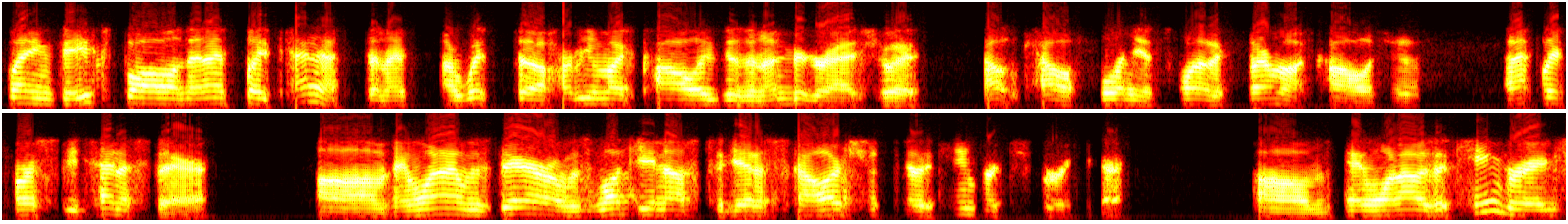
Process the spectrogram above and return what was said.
playing baseball, and then I played tennis. And I, I went to Harvey Mudd College as an undergraduate out in California. It's one of the Claremont colleges. I played varsity tennis there. Um, and when I was there, I was lucky enough to get a scholarship to Cambridge for a year. Um, and when I was at Cambridge,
